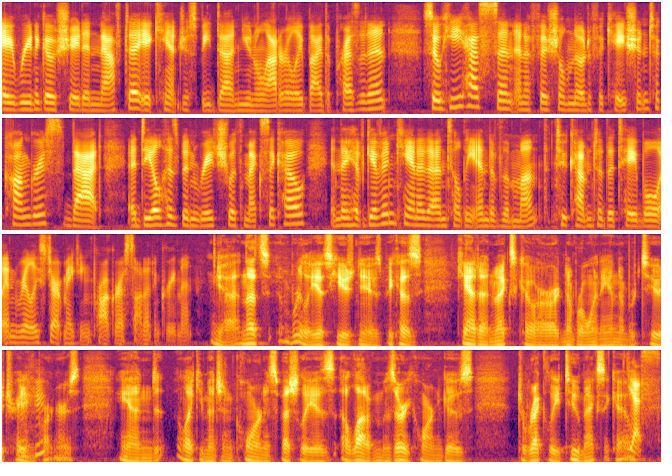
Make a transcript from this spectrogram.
a renegotiated NAFTA. It can't just be done unilaterally by the president. So, he has sent an official notification to Congress that a deal has been reached with Mexico, and they have given Canada until the end of the month to come to the table and really start making progress on an agreement. Yeah, and that's really is huge news because Canada and Mexico are our number one and number two trading Mhm. partners. And like you mentioned, corn especially is a lot of Missouri corn goes directly to Mexico. Yes.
